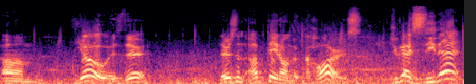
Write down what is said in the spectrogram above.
Um, yo, is there? There's an update on the cars. Did you guys see that?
